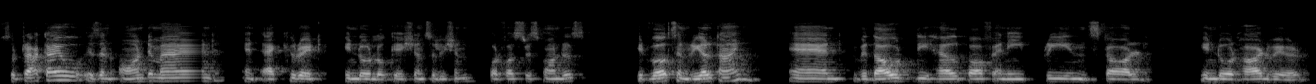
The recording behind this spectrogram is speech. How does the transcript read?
So Track.io is an on-demand and accurate indoor location solution for first responders. It works in real time and without the help of any pre-installed indoor hardware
